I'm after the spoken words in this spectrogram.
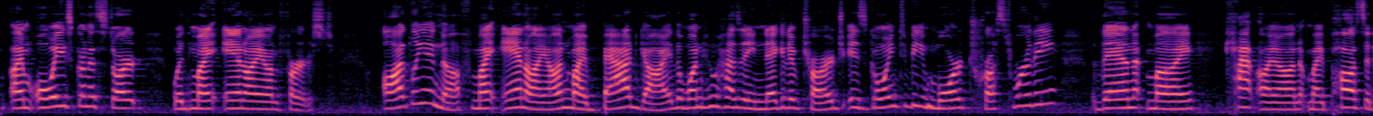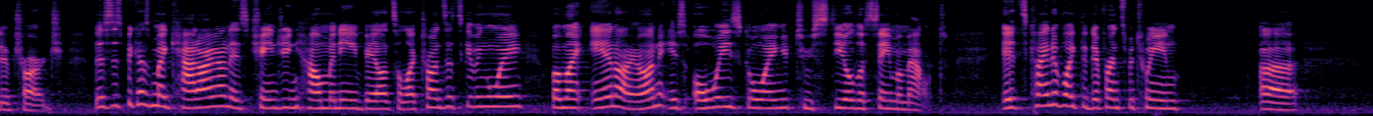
I'm always going to start with my anion first. Oddly enough, my anion, my bad guy, the one who has a negative charge, is going to be more trustworthy than my cation, my positive charge. This is because my cation is changing how many valence electrons it's giving away, but my anion is always going to steal the same amount. It's kind of like the difference between uh,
